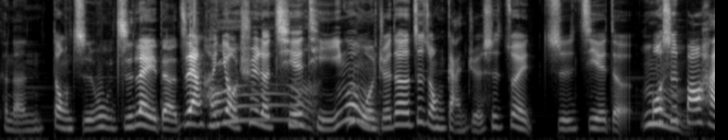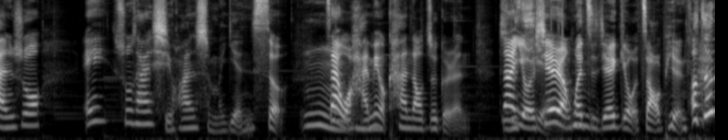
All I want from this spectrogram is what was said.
可能动植物之类的，这样很有趣的切题，因为我觉得这种感觉是最直接的，或是包含说，哎，苏珊喜欢什么颜色？在我还没有看到这个人，那有些人会直接给我照片，哦，真的？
